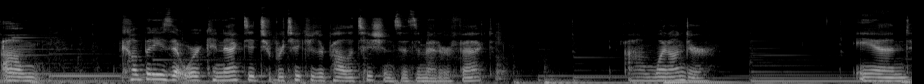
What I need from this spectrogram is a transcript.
um, companies that were connected to particular politicians as a matter of fact um, went under. And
